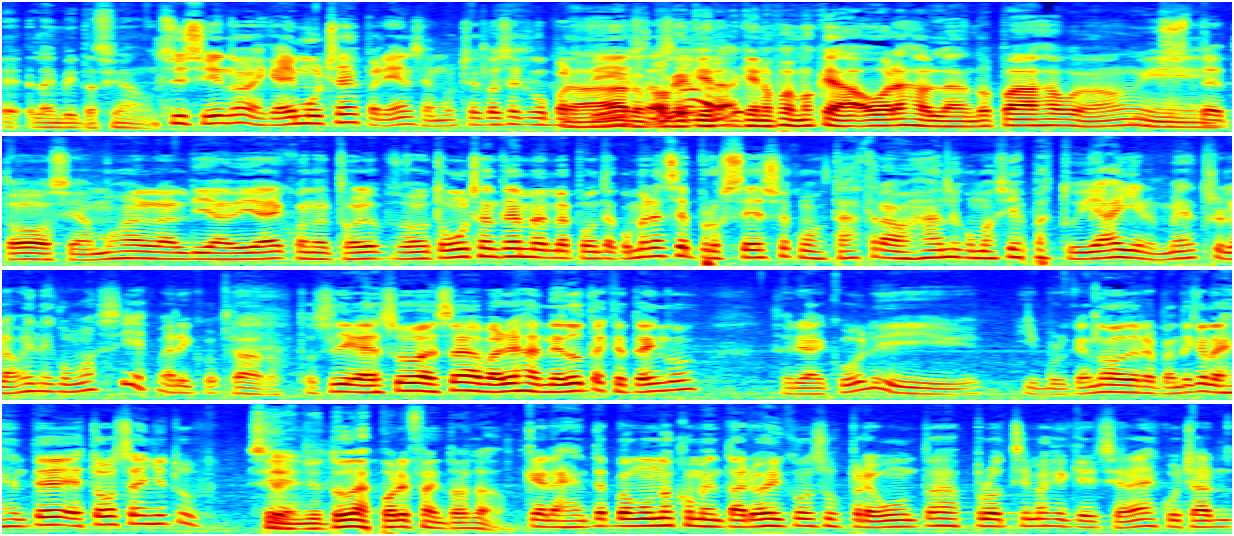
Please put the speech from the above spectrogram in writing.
eh, la invitación. Sí, sí, no, es que hay muchas experiencias, muchas cosas que compartir. Claro, porque aquí, aquí nos podemos quedar horas hablando paja, weón, y De todo, si vamos al, al día a día y cuando todo, sobre todo mucha gente me, me pregunta cómo era ese proceso, cómo estabas trabajando, cómo hacías para estudiar y el metro y la vaina, cómo hacías, marico. Claro. Entonces, llegar a eso, esas varias anécdotas que tengo, sería cool y, y ¿por qué no? De repente que la gente, esto va a ser en YouTube, sí, Sí. en YouTube, en Spotify, en todos lados. que la gente ponga unos comentarios ahí con sus preguntas próximas que quisieran escuchar ya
